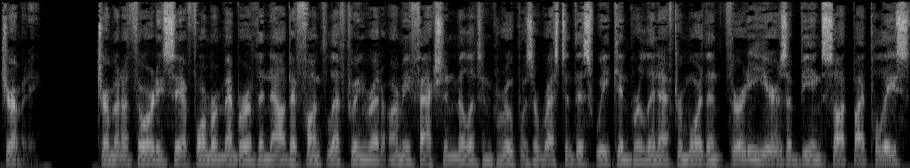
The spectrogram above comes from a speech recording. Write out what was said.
Germany. German authorities say a former member of the now defunct left wing Red Army faction militant group was arrested this week in Berlin after more than 30 years of being sought by police.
